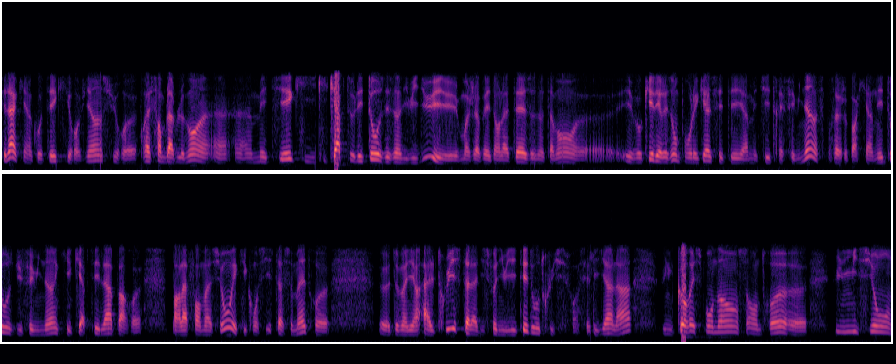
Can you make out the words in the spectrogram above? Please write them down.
c'est là qu'il y a un côté qui revient sur vraisemblablement un, métier qui, qui, capte l'éthos des individus. Et moi, j'avais dans la thèse notamment évoqué les raisons pour lesquelles c'était un métier très féminin. C'est pour ça que je parle qu'il y a un ethos du féminin qui est capté là par, euh, par la formation et qui consiste à se mettre euh, euh, de manière altruiste à la disponibilité d'autrui. Il y a là une correspondance entre une mission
